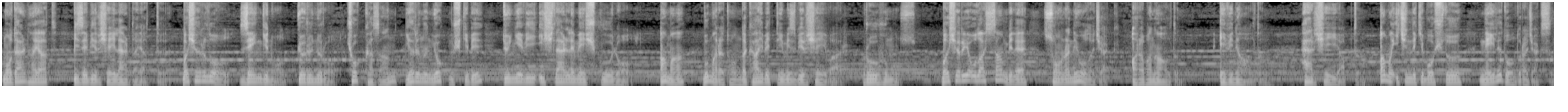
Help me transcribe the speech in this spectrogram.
Modern hayat bize bir şeyler dayattı. Başarılı ol, zengin ol, görünür ol, çok kazan, yarının yokmuş gibi dünyevi işlerle meşgul ol. Ama bu maratonda kaybettiğimiz bir şey var. Ruhumuz. Başarıya ulaşsan bile sonra ne olacak? Arabanı aldın, evini aldın, her şeyi yaptın. Ama içindeki boşluğu neyle dolduracaksın?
